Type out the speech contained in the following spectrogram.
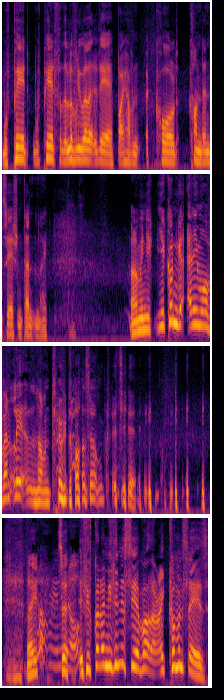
We've paid we've paid for the lovely weather today by having a cold condensation tent tonight. And I mean, you you couldn't get any more ventilated than having two doors open, could you? right? Not really, so if you've got anything to say about that, right, come and say it.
